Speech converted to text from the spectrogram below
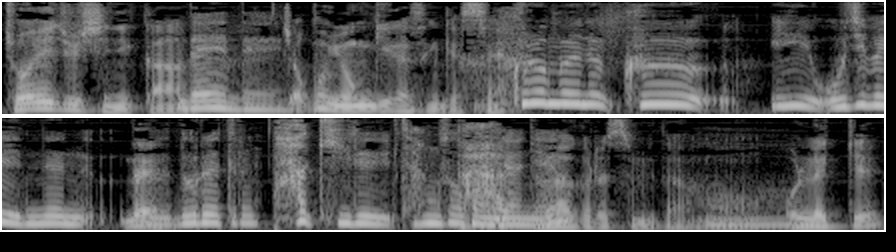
좋아해 주시니까 네, 네. 조금 용기가 생겼어요. 그러면은 그이 오집에 있는 그 네. 노래들은 다 길 장소 다, 관련이에요? 다 그렇습니다. 뭐 어. 올레길,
